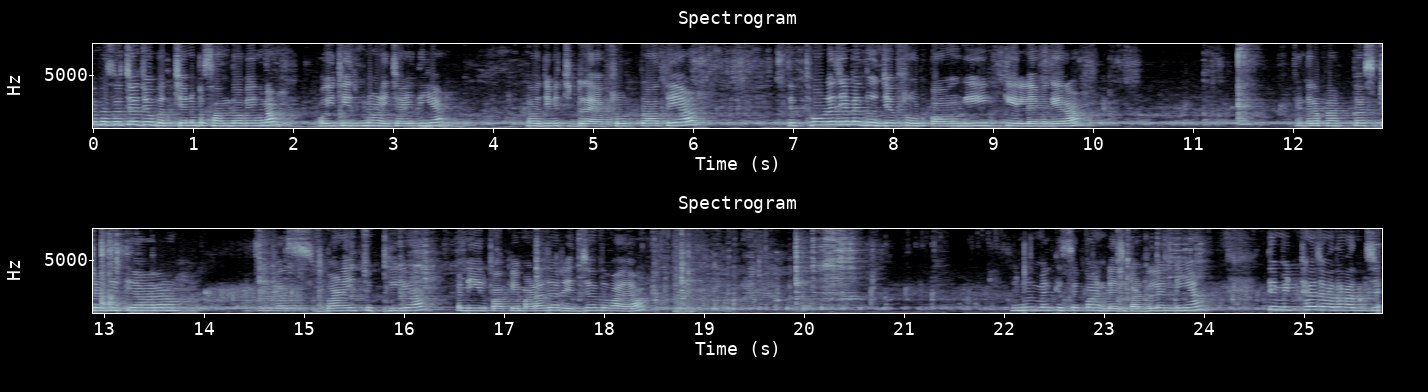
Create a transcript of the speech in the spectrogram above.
ਫਿਰ ਮੈਂ ਸੋਚਿਆ ਜੋ ਬੱਚੇ ਨੂੰ ਪਸੰਦ ਹੋਵੇ ਹਨਾ, ਉਹੀ ਚੀਜ਼ ਬਣਾਉਣੀ ਚਾਹੀਦੀ ਆ। ਤਾਂ ਉਹਦੇ ਵਿੱਚ ਡਰਾਈ ਫਰੂਟ ਪਾਤੇ ਆ ਤੇ ਥੋੜੇ ਜਿਹੇ ਮੈਂ ਦੂਜੇ ਫਰੂਟ ਪਾਉਂਗੀ ਕੇਲੇ ਵਗੈਰਾ। ਇੱਧਰ ਆਪਣਾ ਕਸਟਰਡ ਵੀ ਤਿਆਰ ਆ। ਜੀ ਬਸ ਬਣੀ ਚੁੱਕੀ ਆ। ਪਨੀਰ ਪਾ ਕੇ ਮਾੜਾ ਜਿਹਾ ਰੇਜਾ ਦਵਾਇਆ। ਇਹਨੂੰ ਮੈਂ ਕਿਸੇ ਭਾਂਡੇ 'ਚ ਕੱਢ ਲੈਂਦੀ ਆ ਤੇ ਮਿੱਠਾ ਜ਼ਿਆਦਾ ਅੱਜ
